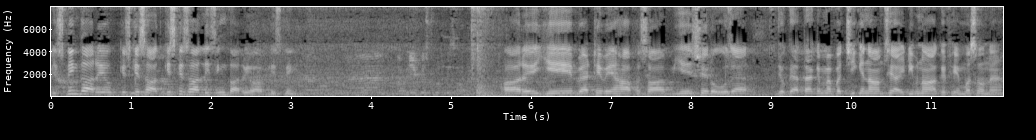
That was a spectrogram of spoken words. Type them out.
लिसनिंग कर रहे हो? किसके साथ? किसके साथ लिसनिंग कर रहे हो आप? लिसनिंग और ये बैठे हुए हैं हाफिज साहब ये शेरोज़ है जो कहता है कि मैं बच्ची के नाम से आईडी बना के फ़ेमस होना है।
